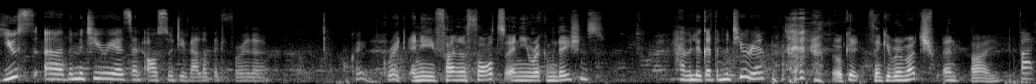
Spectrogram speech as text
use uh, the materials and also develop it further. Okay, great. Any final thoughts? Any recommendations? Have a look at the material. okay, thank you very much and bye. Bye.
